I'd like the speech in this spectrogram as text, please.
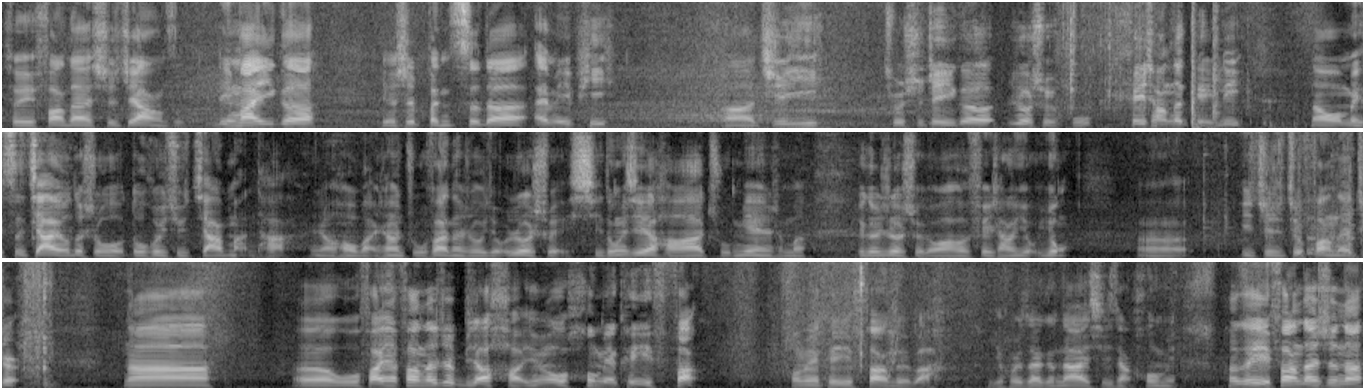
所以放在是这样子的。另外一个也是本次的 MVP 啊之一，就是这一个热水壶，非常的给力。那我每次加油的时候，我都会去加满它，然后晚上煮饭的时候有热水，洗东西也好啊，煮面什么，这个热水的话会非常有用。呃，一直就放在这儿，那。呃，我发现放在这儿比较好，因为我后面可以放，后面可以放，对吧？一会儿再跟大家细讲后面，它可以放，但是呢，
